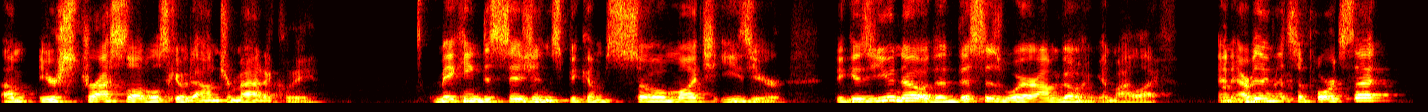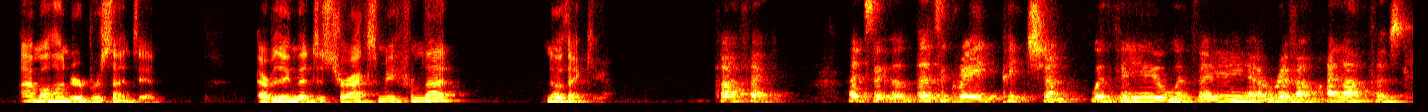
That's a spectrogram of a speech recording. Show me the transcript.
Um, your stress levels go down dramatically. Making decisions becomes so much easier because you know that this is where I'm going in my life. And everything that supports that, I'm 100% in. Everything that distracts me from that, no thank you. Perfect. That's a that's a great picture with the with the uh, river. I love this.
